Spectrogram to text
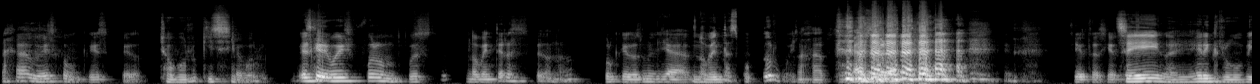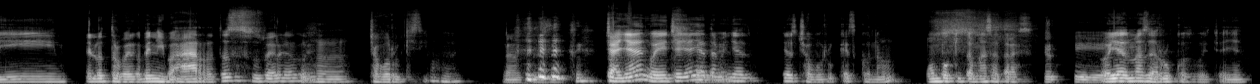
Ajá, güey, es como que es pedo. Chaborruquísimo. Es que, güey, fueron, pues, noventeras ese pedo, ¿no? Porque 2000 ya... 90s Pop Tour, güey. Ajá. pues, ah, sí. Cierto, cierto. Sí, güey. Eric Rubin. El otro verga. Ben Ibarra. Todos esos vergas, güey. Chaborruquísimo, güey. No, pues, sí. Chayán, güey. Chayán ya también ya, ya es chaborruquesco, ¿no? O un poquito más atrás. creo que... O ya es más de rucos, güey, Chayán.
